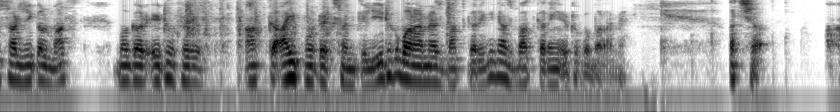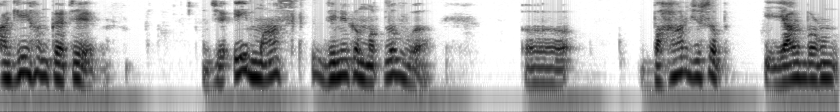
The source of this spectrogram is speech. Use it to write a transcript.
सर्जिकल मास्क मगर एठो फिर आपका आई प्रोटेक्शन के लिए एठो के बारे में आज बात करेंगे आज बात करेंगे एठो के बारे में। अच्छा आगे हम कहते जो ये मास्क देने का मतलब हुआ आ, बाहर जो सब यारबोर्न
